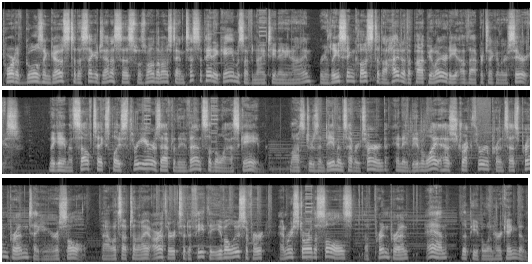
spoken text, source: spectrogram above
Port of Ghouls and Ghosts to the Sega Genesis was one of the most anticipated games of 1989, releasing close to the height of the popularity of that particular series. The game itself takes place three years after the events of the last game. Monsters and demons have returned, and a beam of light has struck through Princess Prinprin, taking her soul. Now it's up to the Knight Arthur to defeat the evil Lucifer and restore the souls of Prinprin and the people in her kingdom.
